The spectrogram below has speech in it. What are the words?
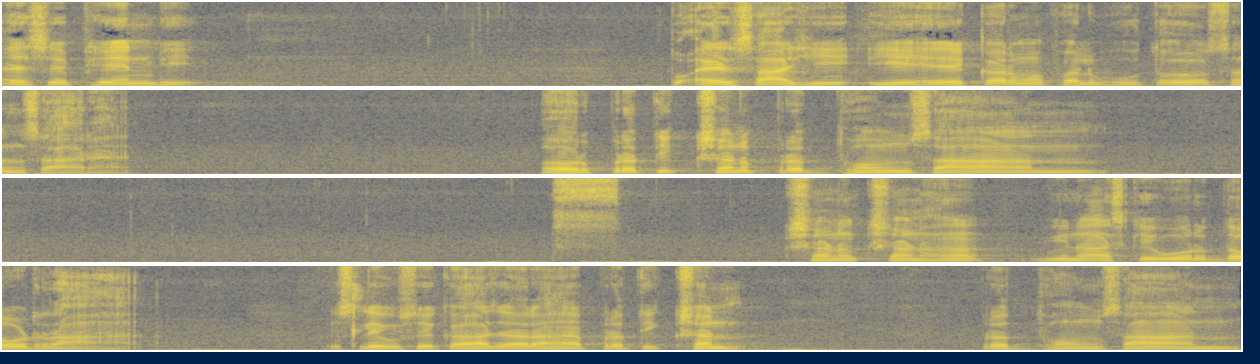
ऐसे फेन भी। तो ऐसा ही ये कर्मफलभूत संसार है। और प्रतिक्षण प्रध्वंसान क्षण क्षण विनाश के ओर दौड़ रहा है। इसलिए उसे कहा जा रहा है प्रतिक्षण, प्रध्वंसान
